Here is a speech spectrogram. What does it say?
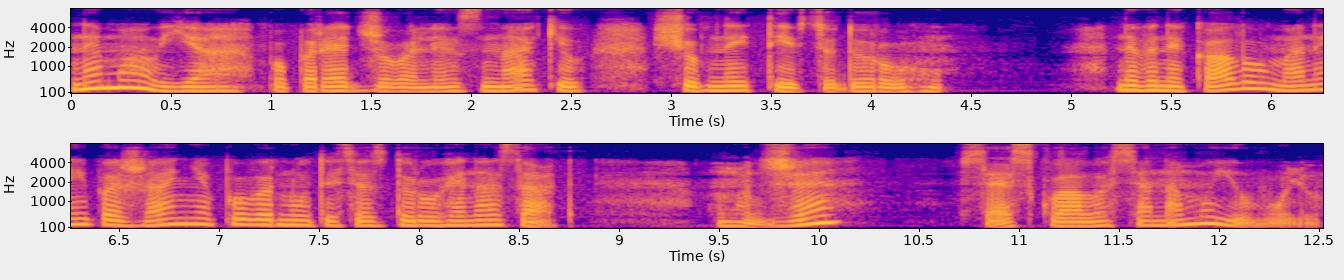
Не мав я попереджувальних знаків, щоб не йти в цю дорогу. Не виникало в мене й бажання повернутися з дороги назад. Отже, все склалося на мою волю,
